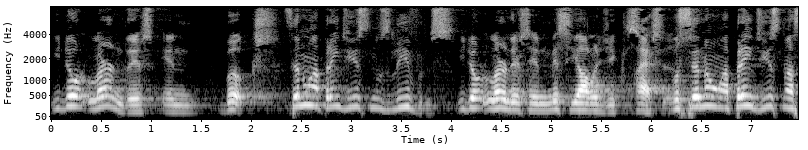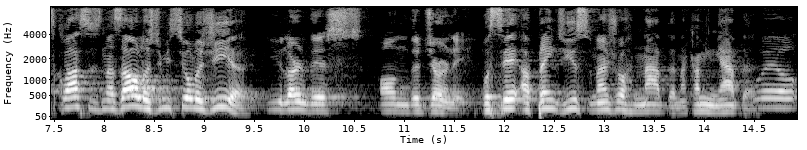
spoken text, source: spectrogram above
You don't learn this in books. Você não aprende isso nos livros. You don't learn this in missiology classes. Você não aprende isso nas classes, nas aulas de missiologia. You learn this on the journey. Você aprende isso na jornada, na caminhada. Well,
